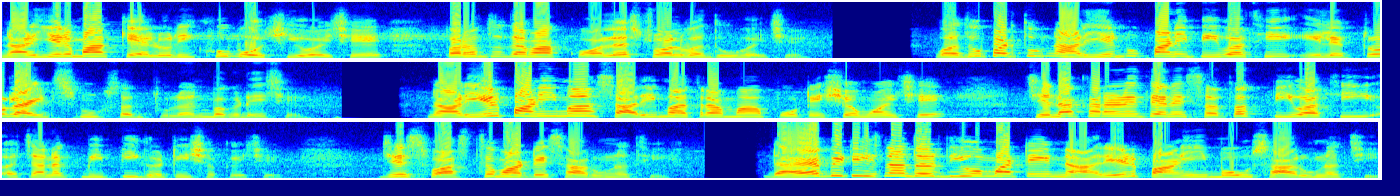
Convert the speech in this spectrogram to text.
નાળિયેરમાં કેલોરી ખૂબ ઓછી હોય છે, પરંતુ તેમાં કોલેસ્ટ્રોલ વધુ હોય છે. વધુ પડતું નાળિયેરનું પાણી પીવાથી ઇલેક્ટ્રોલાઇટ્સનું સંતુલન બગડે છે. નાળિયેર પાણીમાં સારી માત્રામાં પોટેશિયમ હોય છે જેના કારણે તેને સતત પીવાથી અચાનક બીપી ઘટી શકે છે, જે સ્વાસ્થ્ય માટે સારું નથી. ડાયાબિટીસના દર્દીઓ માટે નારિયેળ પાણી બહુ સારું નથી.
